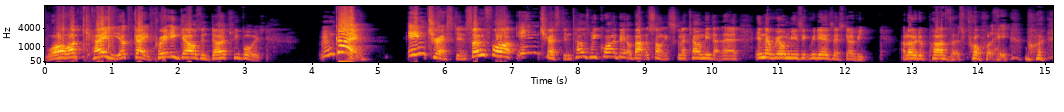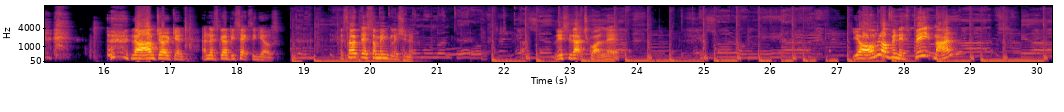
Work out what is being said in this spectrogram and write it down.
Whoa, okay, okay. Pretty girls and dirty boys. Okay. Interesting. So far, interesting. Tells me quite a bit about the song. It's going to tell me that they're in the real music videos, there's going to be a load of perverts, probably. no, I'm joking. And there's gonna be sexy girls. Let's hope there's some English in it. This is actually quite lit. Yo, I'm loving this beat, man.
